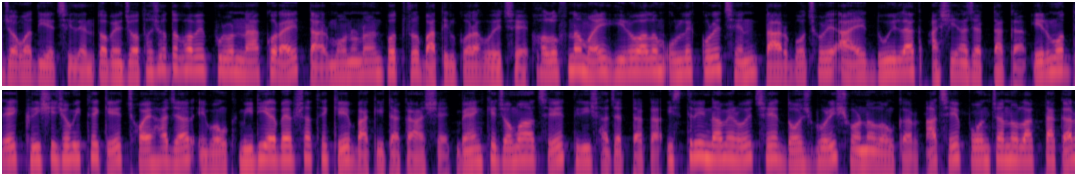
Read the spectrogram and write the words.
জমা দিয়েছিলেন। তবে যথাযথভাবে পূরণ না করায় তার মনোনয়নপত্র বাতিল করা হয়েছে। হলফনামায় হিরো আলম উল্লেখ করেছেন, তার বছরে আয় দুই লাখ আশি হাজার টাকা। এর মধ্যে কৃষি জমি থেকে ছয় হাজার এবং মিডিয়া ব্যবসা থেকে বাকি টাকা আসে। ব্যাংকে জমা আছে তিরিশ হাজার টাকা। স্ত্রীর নামে রয়েছে দশ ভরি স্বর্ণালঙ্কার। আছে পঞ্চান্ন লাখ টাকার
